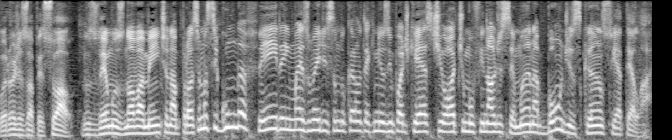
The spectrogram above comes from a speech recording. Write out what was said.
Por hoje é só, pessoal. Nos vemos novamente na próxima segunda-feira em mais uma edição do Canal Tech News em Podcast. Ótimo final de semana, bom descanso e até lá.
